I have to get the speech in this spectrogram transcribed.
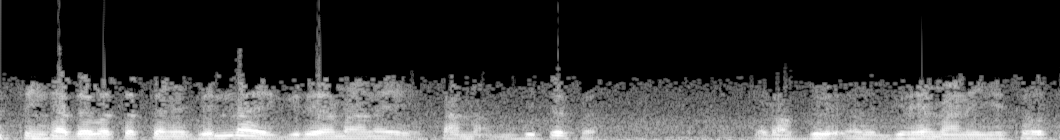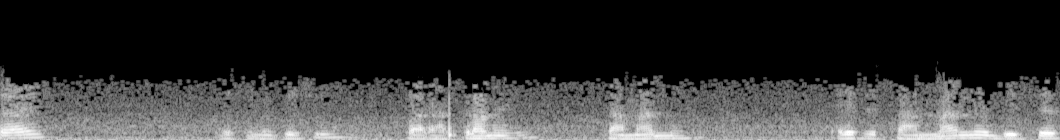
सिंह देव तत्व में भिन्न है गृहमान विशेष। और गृहमान ये होता है, उसमें कुछ पराक्रम है, सामान्य है। ऐसे सामान्य विशेष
